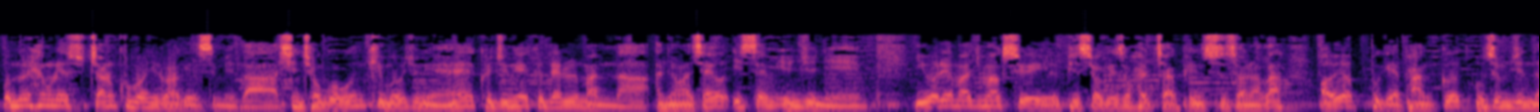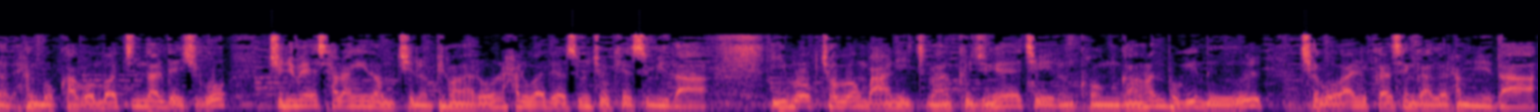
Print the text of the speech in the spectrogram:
오늘 행운의 숫자는 9번으로 하겠습니다. 신청곡은 김호중의 그중에 그대를 만나. 안녕하세요. 이쌤 윤주님. 2월의 마지막 수요일 빗속에서 활짝 핀 수선화가 어여쁘게 방긋 웃음 짓는 행복하고 멋진 날 되시고 주님의 사랑이 넘치는 평화로운 하루가 되었으면 좋겠습니다. 이복 저복 많이 있지만 그중에 제일은 건강한 복이 늘 최고가 아닐까 생각을 합니다.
